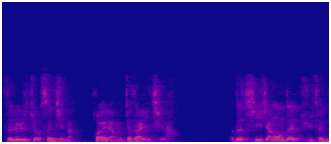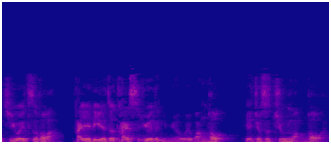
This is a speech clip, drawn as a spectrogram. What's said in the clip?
这日久生情啊，后来两人就在一起了。而这齐襄王在举城即位之后啊，他也立了这太史乐的女儿为王后，也就是君王后啊。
